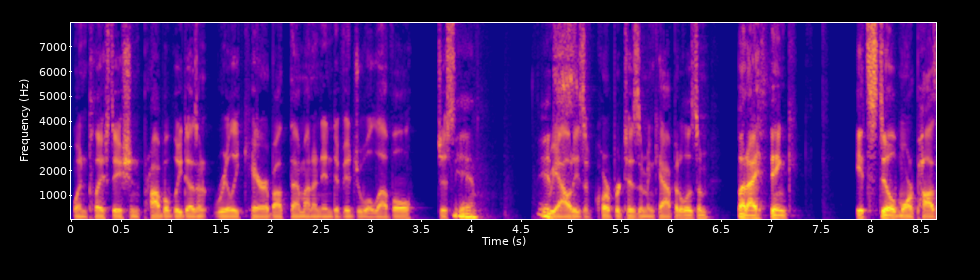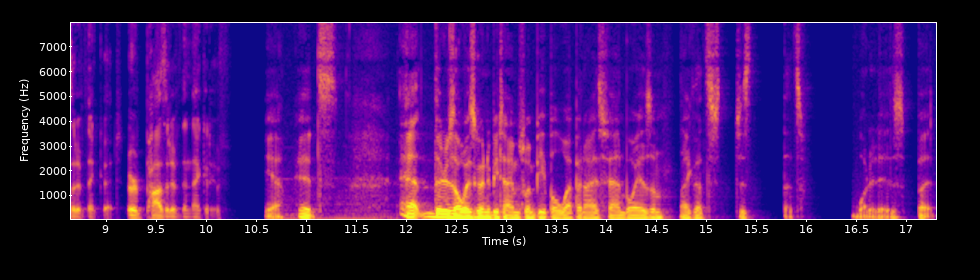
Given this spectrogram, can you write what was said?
when PlayStation probably doesn't really care about them on an individual level, just yeah, realities of corporatism and capitalism. But I think it's still more positive than good or positive than negative. Yeah, it's uh, there's always going to be times when people weaponize fanboyism. Like that's just that's what it is. But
